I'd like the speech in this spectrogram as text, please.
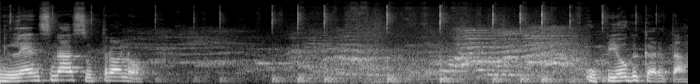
લેન્સના સૂત્રનો ઉપયોગ કરતા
